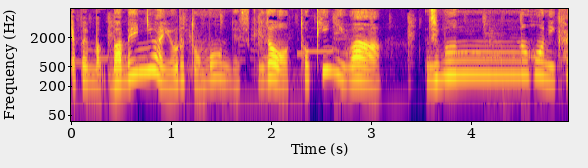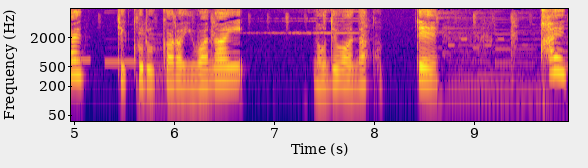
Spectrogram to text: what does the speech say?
やっぱりま場面にはよると思うんですけど時には自分の方に返ってくるから言わないのではなくって帰っ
